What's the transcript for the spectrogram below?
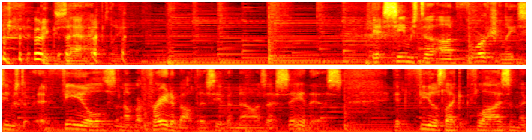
exactly. It seems to, unfortunately, it seems to, it feels, and I'm afraid about this even now as I say this, it feels like it flies in the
